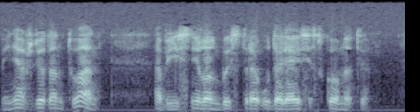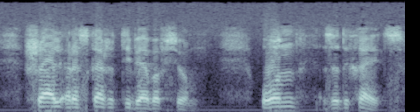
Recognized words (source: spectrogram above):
«Меня ждет Антуан», — объяснил он, быстро удаляясь из комнаты. «Шаль расскажет тебе обо всем. Он задыхается.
